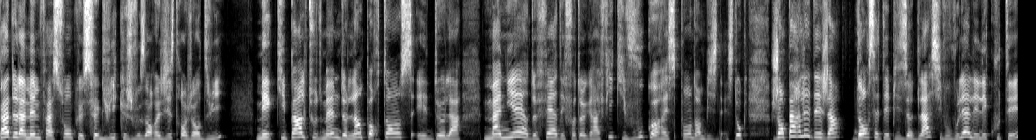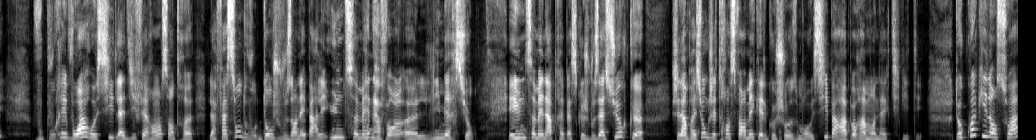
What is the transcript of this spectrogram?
Pas de la même façon que celui que je vous enregistre aujourd'hui, mais qui parle tout de même de l'importance et de la manière de faire des photographies qui vous correspondent en business. Donc j'en parlais déjà dans cet épisode-là. Si vous voulez aller l'écouter, vous pourrez voir aussi la différence entre la façon dont je vous en ai parlé une semaine avant euh, l'immersion et une semaine après, parce que je vous assure que j'ai l'impression que j'ai transformé quelque chose moi aussi par rapport à mon activité. Donc quoi qu'il en soit,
